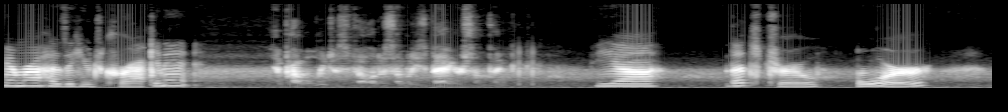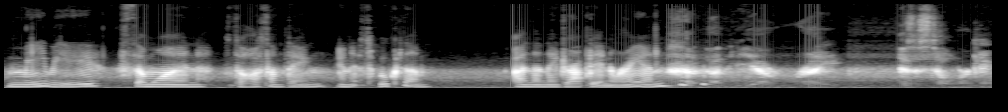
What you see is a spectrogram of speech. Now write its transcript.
camera has a huge crack in it. It probably just fell into somebody's bag or something. Yeah, that's true. Or maybe someone saw something and it spooked them. And then they dropped it and ran. yeah, right. Is it still working?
